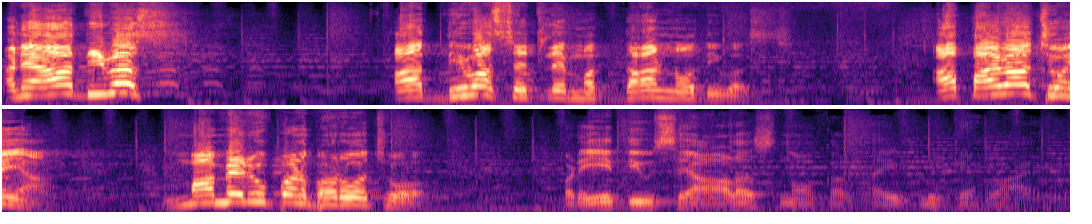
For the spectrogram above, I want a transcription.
અને આ દિવસ આ દિવસ એટલે મતદાનનો દિવસ છે. આપ આવ્યા છો અહીંયા, મામેરું પણ ભરો છો. પણ એ દિવસે આળસ ન કરતા એટલું કહેવા આવ્યું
